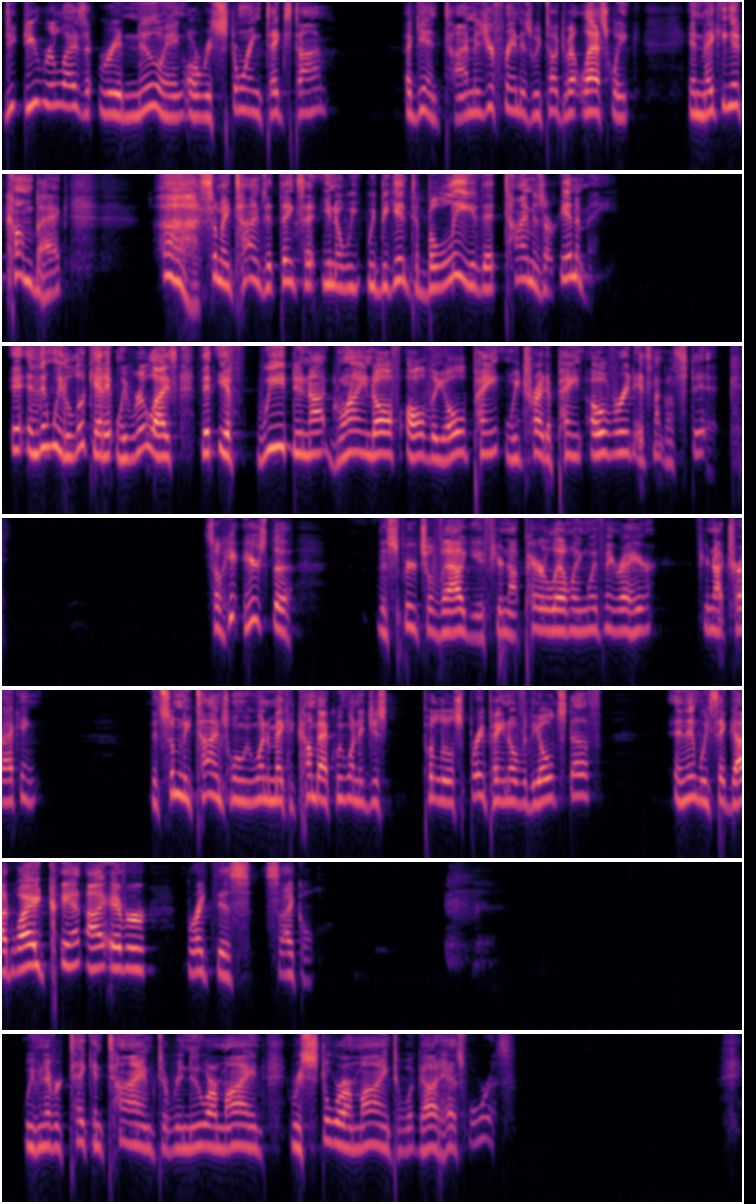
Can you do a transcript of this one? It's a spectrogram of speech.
Do, do you realize that renewing or restoring takes time? Again, time is your friend, as we talked about last week, in making a comeback. so many times it thinks that, you know, we, we begin to believe that time is our enemy. And then we look at it and we realize that if we do not grind off all the old paint, we try to paint over it, it's not going to stick. So here, here's the, the spiritual value if you're not paralleling with me right here, if you're not tracking. That so many times when we want to make a comeback, we want to just put a little spray paint over the old stuff. And then we say, God, why can't I ever break this cycle? We've never taken time to renew our mind, restore our mind to what God has for us.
